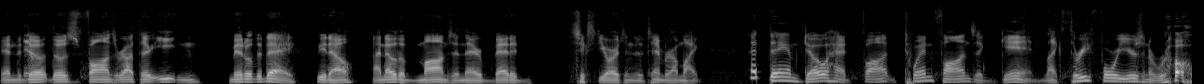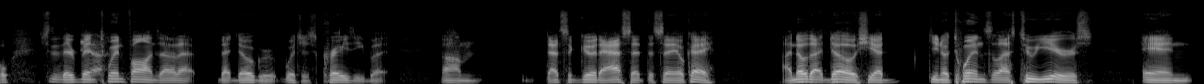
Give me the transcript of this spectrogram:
and the doe, those fawns are out there eating middle of the day. You know, I know the mom's in there bedded 60 yards into the timber. I'm like, that damn doe had fawn, twin fawns again, like three, four years in a row. So there've been Yeah. twin fawns out of that that doe group, which is crazy. But um, that's a good asset to say, okay, I know that doe. She had you know twins the last two years, and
